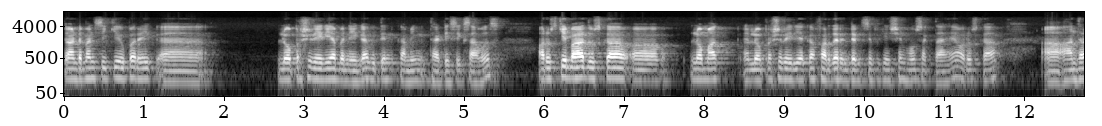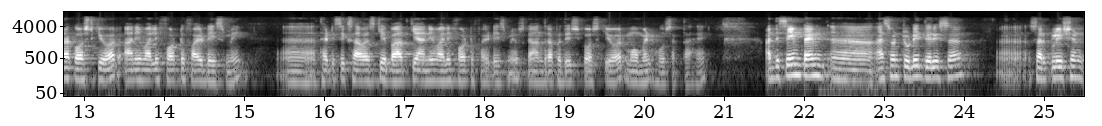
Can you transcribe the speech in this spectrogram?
तो अंडमान सी के ऊपर एक लो प्रेशर एरिया बनेगा विद इन कमिंग 36 आवर्स और उसके बाद उसका low mark low pressure area का फर्दर इंटेंसिफिकेशन हो सकता है और उसका आंध्रा कोस्ट की ओर आने वाली फोर टू फाइव डेज़ में थर्टी सिक्स आवर्स के बाद के आने वाले फोर टू फाइव डेज़ में उसका आंध्र प्रदेश कोस्ट की ओर मूवमेंट हो सकता है। At the same time as on today there is a circulation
